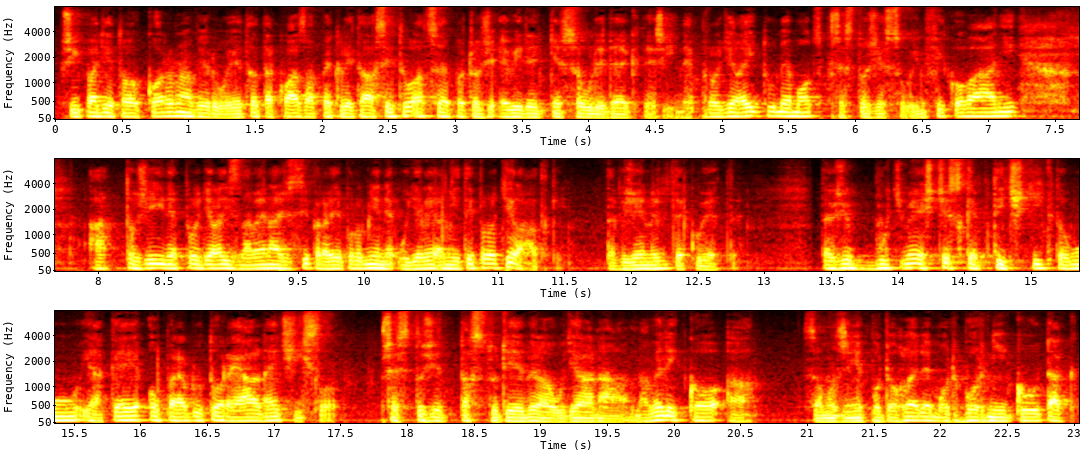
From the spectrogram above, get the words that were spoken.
v případě toho koronaviru je to taková zapeklitá situace, protože evidentně jsou lidé, kteří neprodělají tu nemoc, přestože jsou infikováni. A to, že ji neprodělají, znamená, že si pravděpodobně neudělají ani ty protilátky. Takže je nedetekujete. Takže buďme ještě skeptičtí k tomu, jaké je opravdu to reálné číslo. Přestože ta studie byla udělaná na veliko a samozřejmě pod dohledem odborníků, tak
